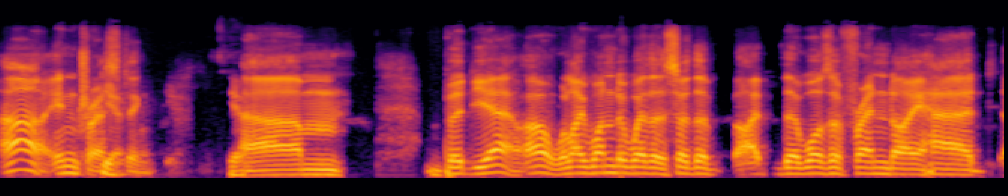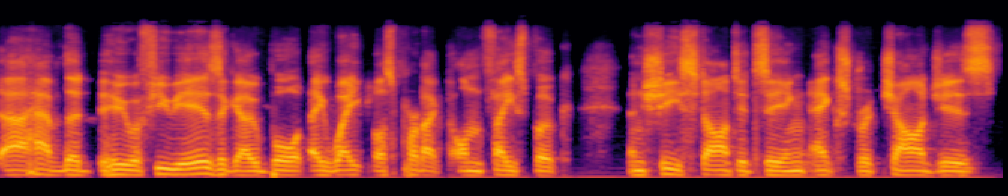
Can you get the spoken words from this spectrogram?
Ah, interesting. Yeah. yeah. Um, but yeah, oh well, I wonder whether so the I, there was a friend I had uh, have the who a few years ago bought a weight loss product on Facebook, and she started seeing extra charges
